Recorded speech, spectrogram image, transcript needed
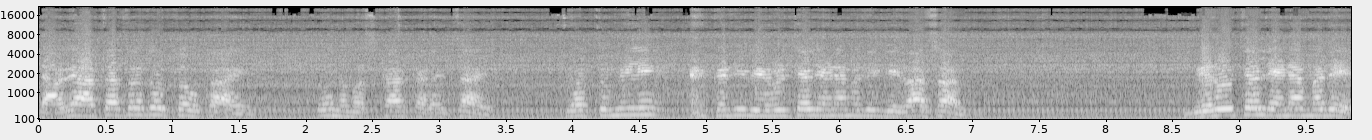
डाव्या हाताचा जो चौका आहे तो नमस्कार करायचा आहे. किंवा तुम्ही कधी वेरूळच्या लेण्यामध्ये गेला असाल वेरूळच्या लेण्यामध्ये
